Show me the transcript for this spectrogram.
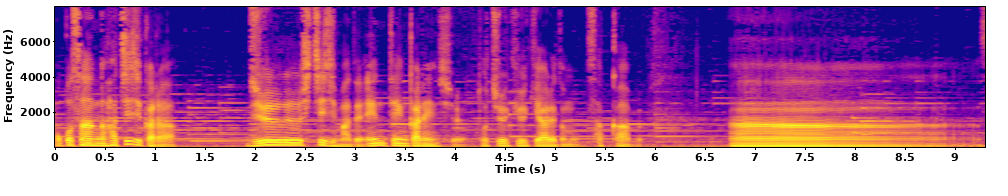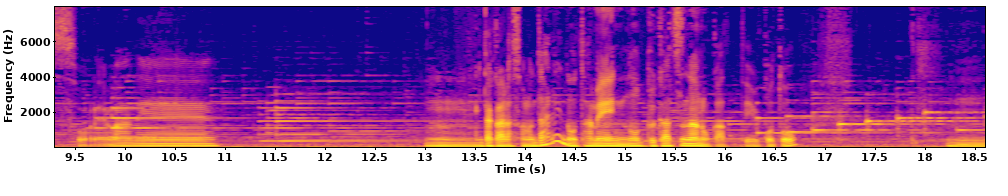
お子さんが8時から17時まで炎天下練習。途中休憩あれどもサッカー部。あーそれだからその誰のための部活なのかっていうこと？うん。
